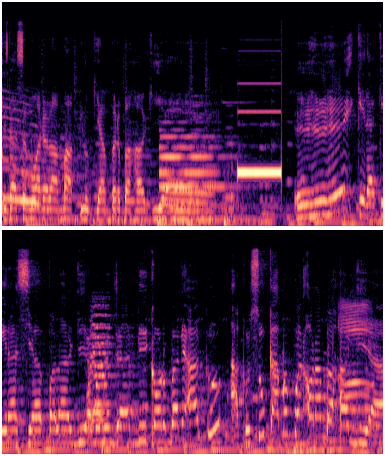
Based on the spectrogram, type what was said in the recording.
kita semua adalah makhluk yang berbahagia Hehehe, kira-kira siapa lagi yang mau menjadi korbannya aku? Aku suka membuat orang bahagia.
